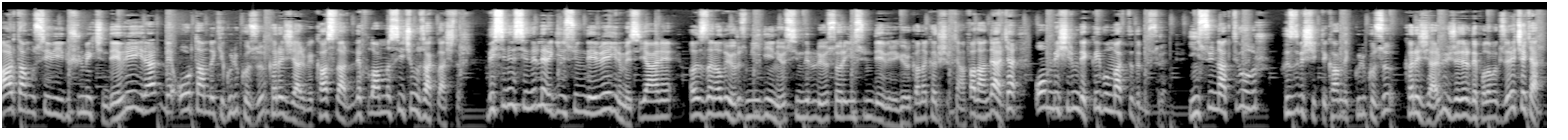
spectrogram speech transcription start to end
artan bu seviyeyi düşürmek için devreye girer ve ortamdaki glukozu karaciğer ve kaslarda depolanması için uzaklaştırır. Besinin sindirilerek insülin devreye girmesi yani ağızdan alıyoruz, mide iniyor, sindiriliyor, sonra insülin devreye göre kana karışırken falan derken 15-20 dakikayı bulmaktadır bu süre. İnsülin aktive olur, hızlı bir şekilde kandaki glukozu karaciğer ve hücreleri depolamak üzere çeker.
